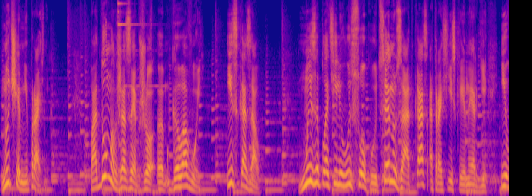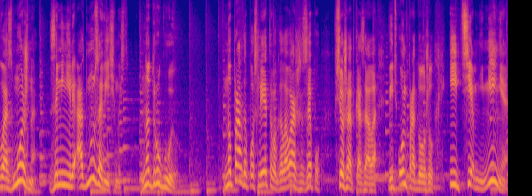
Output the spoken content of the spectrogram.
Ну чем не праздник? Подумал Жозеп Жо, э, головой и сказал, мы заплатили высокую цену за отказ от российской энергии и, возможно, заменили одну зависимость на другую. Но, правда, после этого голова Жозепу все же отказала, ведь он продолжил. И, тем не менее,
